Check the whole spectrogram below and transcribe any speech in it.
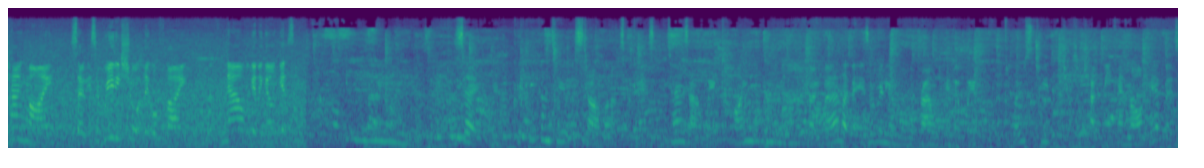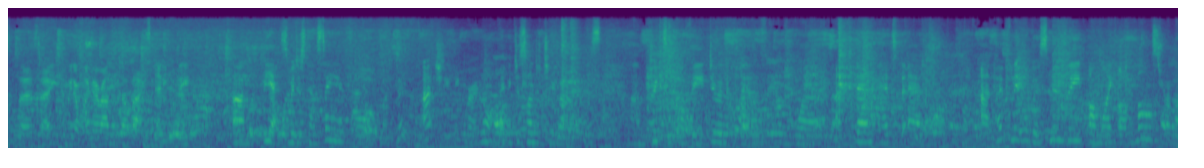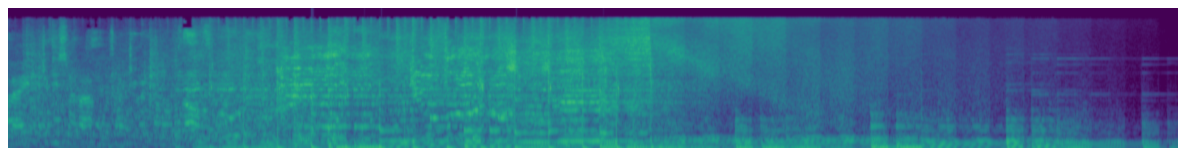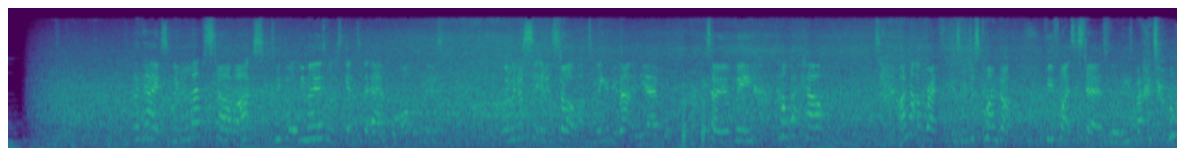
Chiang Mai, so it's a really short little flight, but now we're gonna go and get some coffee. So, we've quickly come to a Starbucks because it turns out we're kind of in the middle of nowhere, like there isn't really a wall around here. We're close to the Chatuchak weekend market, but it's a Thursday and we don't want to go around with our bags anyway. Um, but yes, we're just going to stay here for, I don't actually think very long, maybe just under two hours. Do a little bit of work, and then head to the airport. And hopefully it all goes smoothly, unlike our last travel day, which if you saw that was a total disaster. Okay, so we left Starbucks because we thought we may as well airport because we were just sitting in Starbucks and we could do that in the airport. so we come back out. So I'm out of breath because we've just climbed up a few flights of stairs with all these bags on.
